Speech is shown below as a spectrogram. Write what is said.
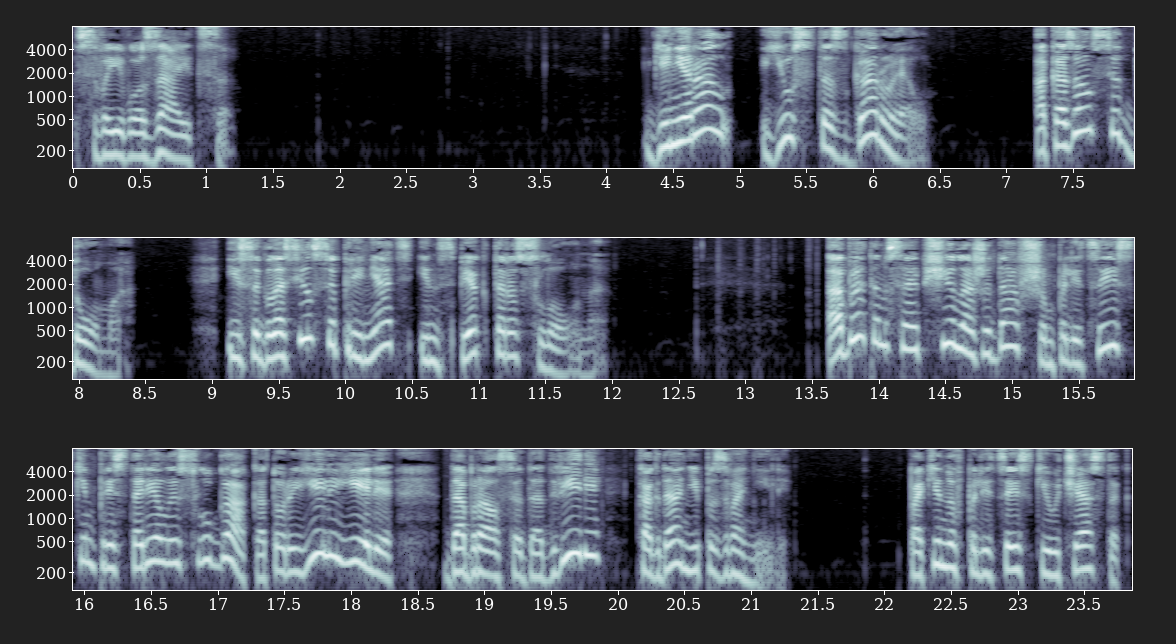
своего зайца». генерал Юстас Гаруэлл оказался дома и согласился принять инспектора Слоуна. Об этом сообщил ожидавшим полицейским престарелый слуга, который еле-еле добрался до двери, когда они позвонили. Покинув полицейский участок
